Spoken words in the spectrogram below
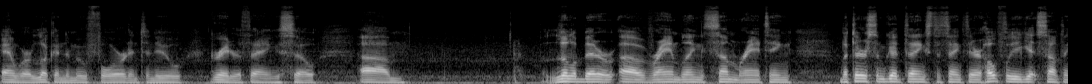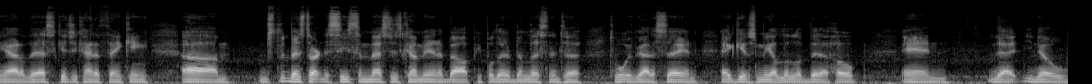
and we're looking to move forward into new, greater things. So, um, a little bit of rambling, some ranting, but there's some good things to think there. Hopefully, you get something out of this, get you kind of thinking. Um, been starting to see some messages come in about people that have been listening to, to what we've got to say, and it gives me a little bit of hope and that you know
